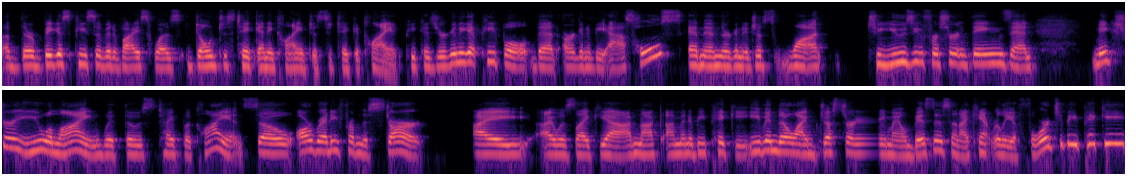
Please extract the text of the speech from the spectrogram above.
uh, their biggest piece of advice was don't just take any client just to take a client because you're going to get people that are going to be assholes, and then they're going to just want to use you for certain things and make sure you align with those type of clients. So already from the start i i was like yeah i'm not i'm going to be picky even though i'm just starting my own business and i can't really afford to be picky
